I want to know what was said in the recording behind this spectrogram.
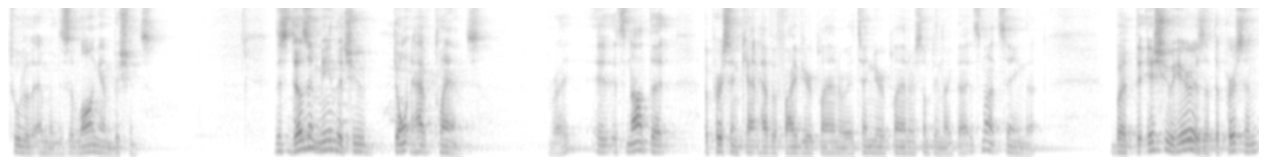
Tul al-amal is long ambitions. This doesn't mean that you don't have plans, right? It's not that a person can't have a five year plan or a 10 year plan or something like that. It's not saying that. But the issue here is that the person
